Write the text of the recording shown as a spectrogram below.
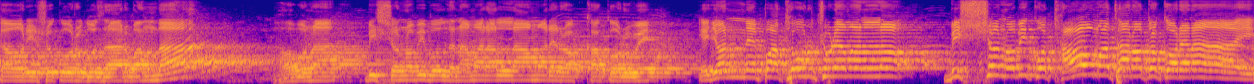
কাউরি শুকর গোজার বান্দা হব না। বিশ্ব নবী বললেন, আমার আল্লাহ আমারে রক্ষা করবে। এজন্যে পাথর ছুঁড়ে মারল। বিশ্ব নবী কোথাও মাথা নত করে নাই।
